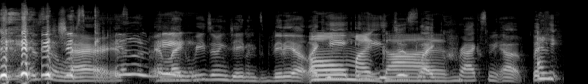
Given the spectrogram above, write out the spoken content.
It's hilarious. And like redoing Jaden's video, like Oh he, my he just like cracks me up. But and he,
